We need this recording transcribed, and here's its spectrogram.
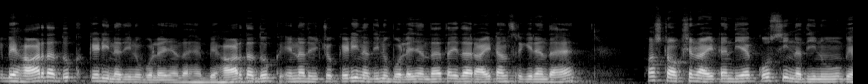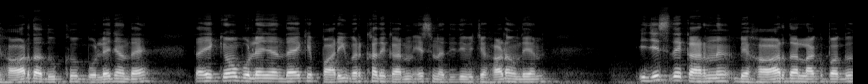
ਕਿ ਬਿਹਾਰ ਦਾ ਦੁੱਖ ਕਿਹੜੀ ਨਦੀ ਨੂੰ ਬੋਲਿਆ ਜਾਂਦਾ ਹੈ? ਬਿਹਾਰ ਦਾ ਦੁੱਖ ਇਹਨਾਂ ਦੇ ਵਿੱਚੋਂ ਕਿਹੜੀ ਨਦੀ ਨੂੰ ਬੋਲਿਆ ਜਾਂਦਾ ਹੈ? ਤਾਂ ਇਹਦਾ ਰਾਈਟ ਆਨਸਰ ਕੀ ਰਹਿੰਦਾ ਹੈ? ਫਸਟ ਆਪਸ਼ਨ ਰਾਈਟ ਰਹਿੰਦੀ ਹੈ, ਕੋਸੀ ਨਦੀ ਨੂੰ ਬਿਹਾਰ ਦਾ ਦੁੱਖ ਬੋਲਿਆ ਜਾਂਦਾ ਹੈ। ਤਾਂ ਇਹ ਕਿਉਂ ਬੋਲਿਆ ਜਾਂਦਾ ਹੈ ਕਿ ਭਾਰੀ ਵਰਖਾ ਦੇ ਕਾਰਨ ਇਸ ਨਦੀ ਦੇ ਵਿੱਚ ਹੜ੍ਹ ਆਉਂਦੇ ਹਨ? ਜਿਸ ਦੇ ਕਾਰਨ ਬਿਹਾਰ ਦਾ ਲਗਭਗ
